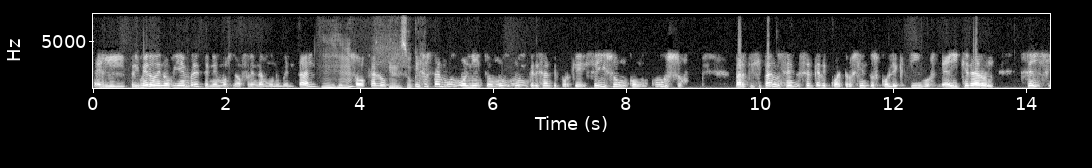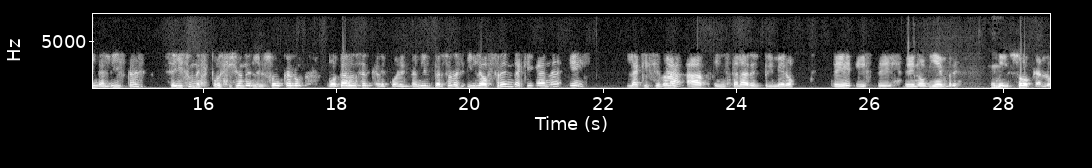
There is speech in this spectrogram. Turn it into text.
El primero de noviembre tenemos la ofrenda monumental del Zócalo. eso está muy bonito muy muy interesante porque se hizo un concurso. Participaron cerca de 400 colectivos. De ahí quedaron seis finalistas se hizo una exposición en el Zócalo votaron cerca de 40 mil personas y la ofrenda que gana es la que se va a instalar el primero de este de noviembre en el Zócalo,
